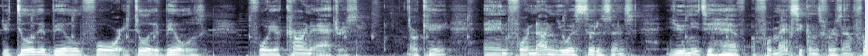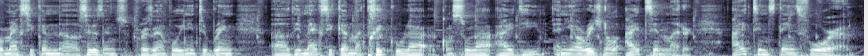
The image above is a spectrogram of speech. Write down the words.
utility bill for utility bills for your current address. Okay, and for non-U.S. citizens, you need to have for Mexicans, for example, for Mexican uh, citizens, for example, you need to bring uh, the Mexican matricula consular ID and your original ITIN letter. ITIN stands for uh,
